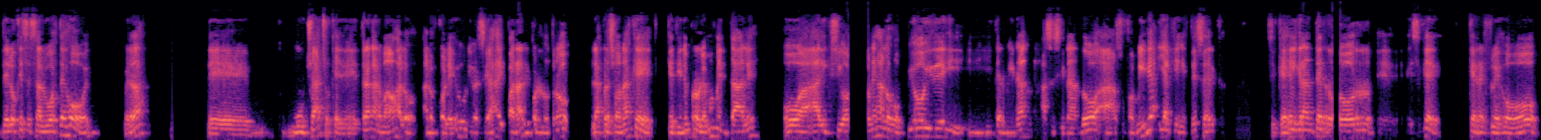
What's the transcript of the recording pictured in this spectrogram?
de lo que se salvó este joven, ¿verdad? De muchachos que entran armados a los, a los colegios, universidades a disparar, y por el otro, las personas que, que tienen problemas mentales o a- adicciones a los opioides y, y- y terminan asesinando a su familia y a quien esté cerca. Así que es el gran terror eh, ese que, que reflejó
